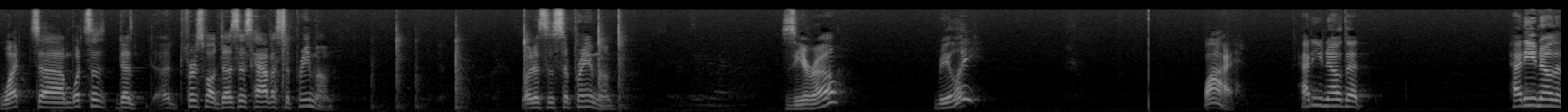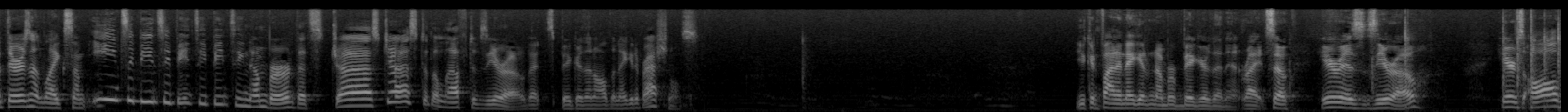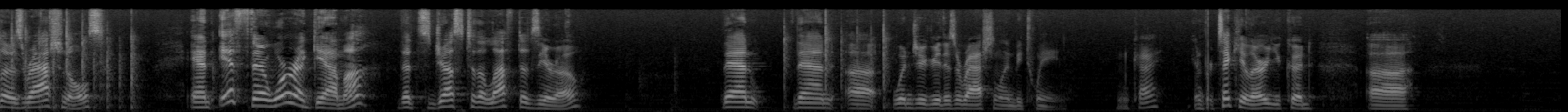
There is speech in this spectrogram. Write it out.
What, um, what's the, does, uh, first of all, does this have a supremum? What is the supremum? Zero? Really? Why? How do you know that? How do you know that there isn't like some eensy beensy beensy beensy number that's just just to the left of zero that's bigger than all the negative rationals? You can find a negative number bigger than it, right? So here is zero. Here's all those rationals. And if there were a gamma that's just to the left of zero, then, then uh, wouldn't you agree there's a rational in between? Okay? In particular, you could, uh,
